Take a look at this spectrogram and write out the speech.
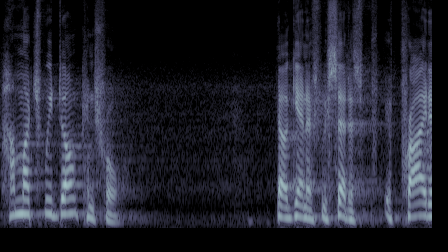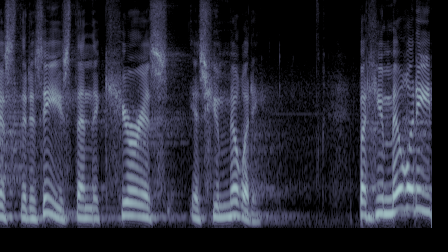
how much we don't control. Now, again, as we said, if pride is the disease, then the cure is, is humility. But humility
